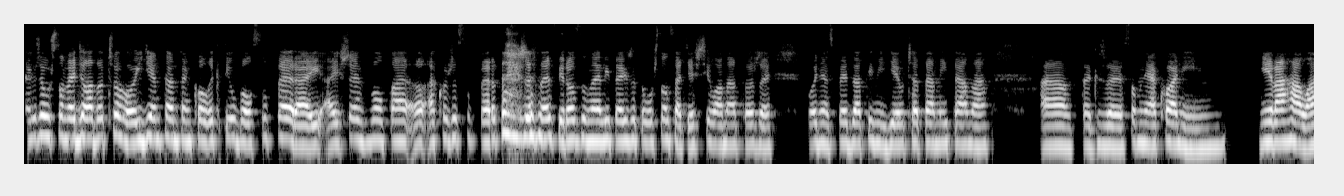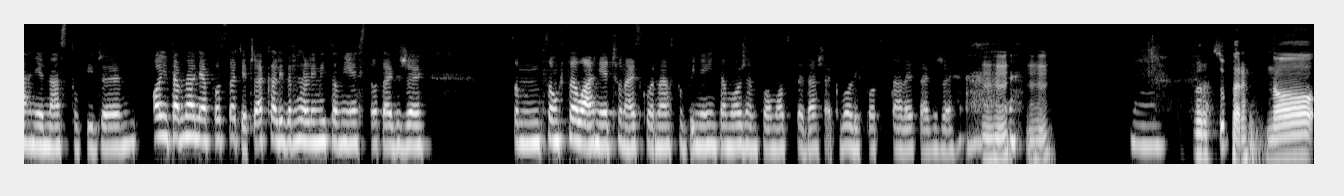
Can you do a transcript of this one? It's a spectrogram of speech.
Takže už som vedela, do čoho idem, tam ten kolektív bol super, aj, aj šéf bol pa, akože super, takže sme si rozumeli, takže to už som sa tešila na to, že pôjdem späť za tými dievčatami tam a, a takže som nejako ani neváhala hneď nastúpiť, že oni tam na mňa v podstate čakali, držali mi to miesto, takže som, som chcela hneď čo najskôr nastúpiť, nie im tam môžem pomôcť, teda však boli v podstave, takže... Mm-hmm. No. Super. No,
